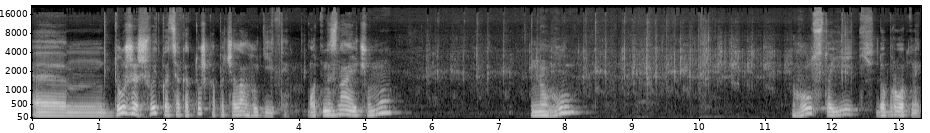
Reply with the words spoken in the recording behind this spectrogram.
Ем, дуже швидко ця катушка почала гудіти. От не знаю чому. Ну, гул стоїть добротний.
